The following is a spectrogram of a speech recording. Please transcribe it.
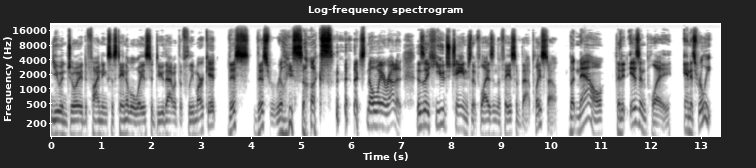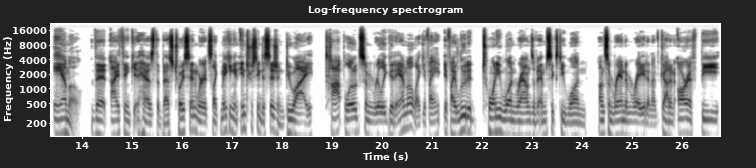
you enjoyed finding sustainable ways to do that with the flea market, this this really sucks. There's no way around it. This is a huge change that flies in the face of that playstyle. But now that it is in play and it's really ammo that I think it has the best choice in where it's like making an interesting decision. Do I top load some really good ammo. Like if I if I looted 21 rounds of M61 on some random raid and I've got an RFB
